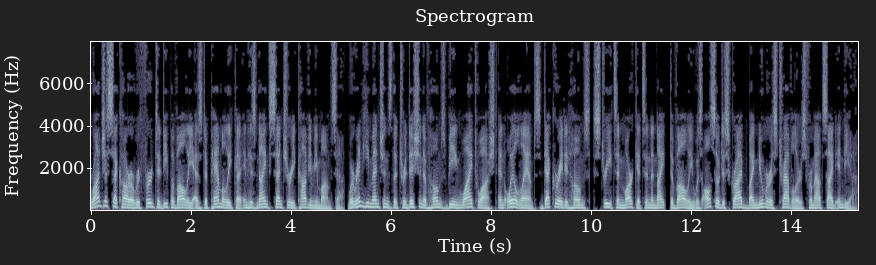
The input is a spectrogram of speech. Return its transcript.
Rajasekhara referred to Deepavali as Dipamalika in his 9th-century Kavyamimamsa, wherein he mentions the tradition of homes being whitewashed and oil lamps decorated homes, streets and markets in the night. Diwali was also described by numerous travellers from outside India.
